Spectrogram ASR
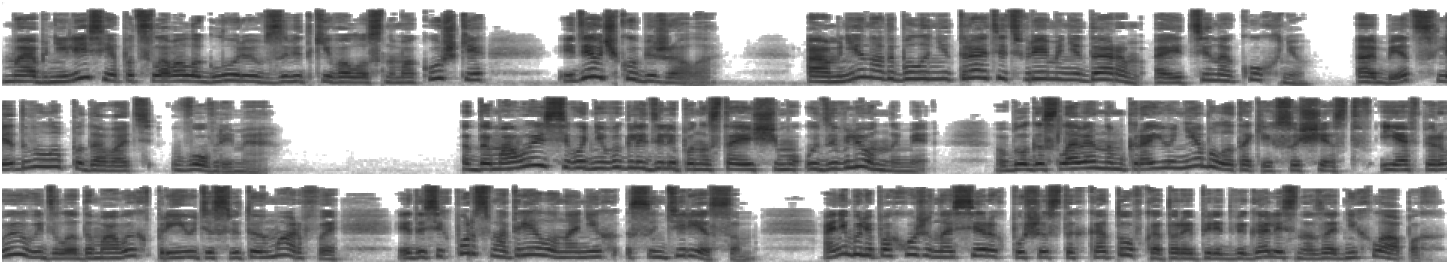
Мы обнялись, я поцеловала Глорию в завитки волос на макушке, и девочка убежала. А мне надо было не тратить времени даром, а идти на кухню. Обед следовало подавать вовремя. Домовые сегодня выглядели по-настоящему удивленными. В благословенном краю не было таких существ. Я впервые увидела домовых в приюте Святой Марфы и до сих пор смотрела на них с интересом. Они были похожи на серых пушистых котов, которые передвигались на задних лапах.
